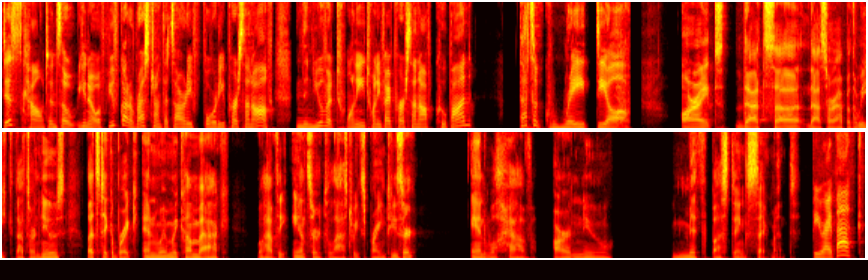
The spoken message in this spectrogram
discount. And so, you know, if you've got a restaurant that's already 40% off and then you have a 20, 25% off coupon, that's a great deal. All right, that's uh, that's our app of the week. That's our news. Let's take a break, and when we come back, we'll have the answer to last week's brain teaser, and we'll have our new myth busting segment. Be right back.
